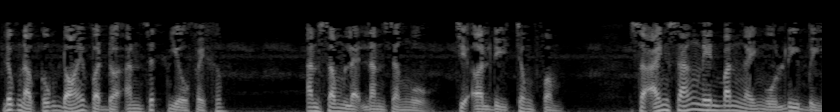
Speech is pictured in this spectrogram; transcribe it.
lúc nào cũng đói và đòi ăn rất nhiều phải không? Ăn xong lại lăn ra ngủ, chị ở lì trong phòng. Sợ ánh sáng nên ban ngày ngủ ly bì,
